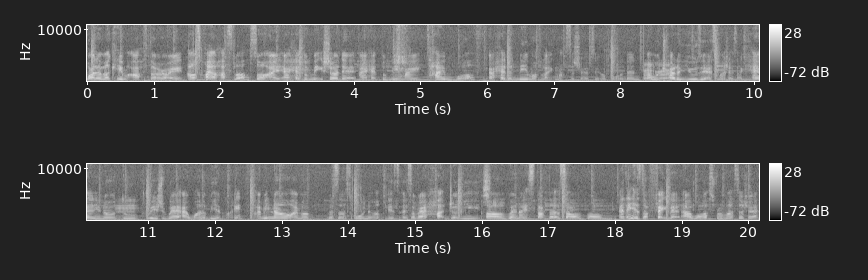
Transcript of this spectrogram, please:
whatever came after, right, I was quite a hustler, so I, I had to make sure that I had to make my time worth. I had the name of like MasterChef Singapore. Then I Right, would right. try to use it as much as I can, you know, to Mm. reach where I want to be in life. I mean, now I'm a business owner. It's, it's a very hard journey. Uh, when I started Sourbomb, I think it's the fact that I was from MasterChef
